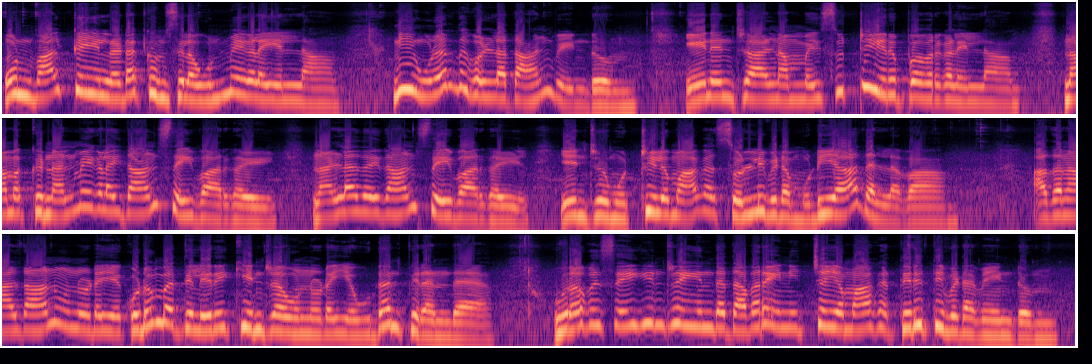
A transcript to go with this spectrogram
உன் வாழ்க்கையில் நடக்கும் சில உண்மைகளை எல்லாம் நீ உணர்ந்து கொள்ளத்தான் வேண்டும். ஏனென்றால் நம்மை சுற்றி இருப்பவர்கள் எல்லாம் நமக்கு நன்மைகளை தான் செய்வார்கள் நல்லதை தான் செய்வார்கள் என்று முற்றிலுமாக சொல்லிவிட முடியாதல்லவா? அதனால்தான் உன்னுடைய குடும்பத்தில் இருக்கின்ற உன்னுடைய உடன் பிறந்த உறவு செய்கின்ற இந்த தவறை நிச்சயமாக திருத்திவிட வேண்டும்.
